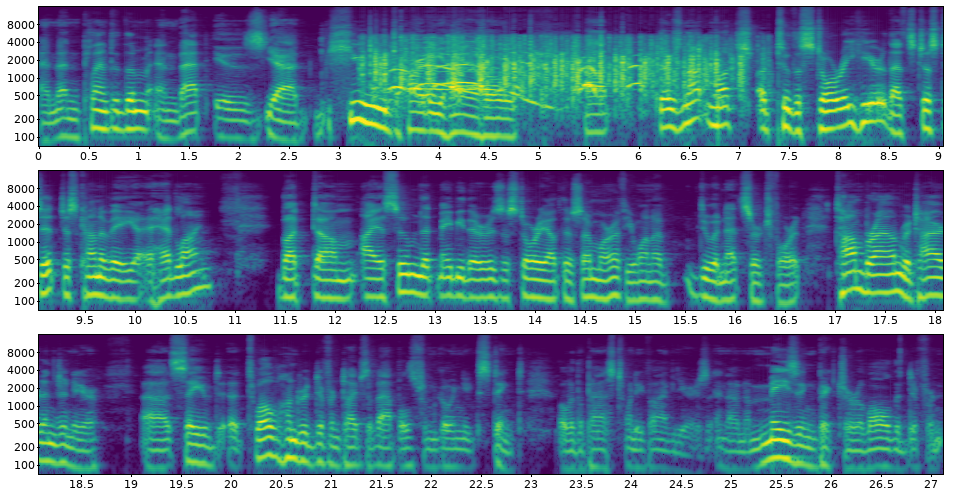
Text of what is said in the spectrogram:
and then planted them, and that is, yeah, huge, hearty hi ho. Uh, there's not much uh, to the story here. That's just it, just kind of a, a headline. But um, I assume that maybe there is a story out there somewhere if you want to do a net search for it. Tom Brown, retired engineer, uh, saved uh, 1,200 different types of apples from going extinct over the past 25 years. And an amazing picture of all the different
